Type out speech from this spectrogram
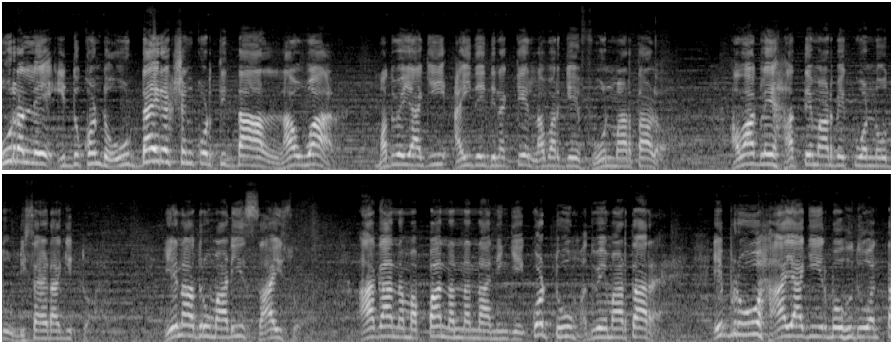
ಊರಲ್ಲೇ ಇದ್ದುಕೊಂಡು ಡೈರೆಕ್ಷನ್ ಕೊಡ್ತಿದ್ದ ಲವರ್ ಮದುವೆಯಾಗಿ ಐದೇ ದಿನಕ್ಕೆ ಲವರ್ಗೆ ಫೋನ್ ಮಾಡ್ತಾಳು. ಅವಾಗಲೇ ಹತ್ಯೆ ಮಾಡಬೇಕು ಅನ್ನೋದು ಡಿಸೈಡ್ ಆಗಿತ್ತು. ಏನಾದರೂ ಮಾಡಿ ಸಾಯಿಸು. ಆಗ ನಮ್ಮಪ್ಪ ನನ್ನನ್ನು ನಿಂಗೆ ಕೊಟ್ಟು ಮದುವೆ ಮಾಡ್ತಾರೆ. ಇಬ್ರು ಹಾಯಾಗಿ ಇರಬಹುದು ಅಂತ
